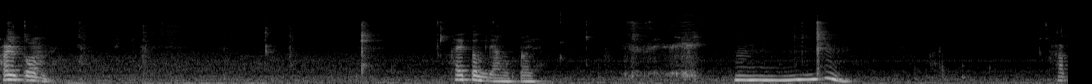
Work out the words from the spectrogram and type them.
ให้ต้ม ให้ต้มยำลงไปอืมครับ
